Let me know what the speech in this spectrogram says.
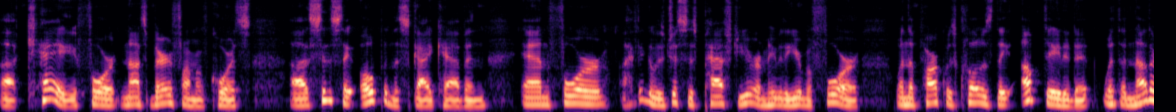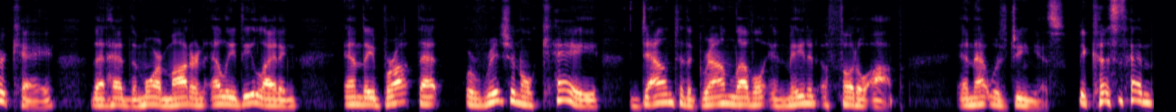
uh, K for Knott's Berry Farm, of course, uh, since they opened the Sky Cabin. And for, I think it was just this past year or maybe the year before, when the park was closed, they updated it with another K that had the more modern LED lighting. And they brought that original K down to the ground level and made it a photo op. And that was genius because then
